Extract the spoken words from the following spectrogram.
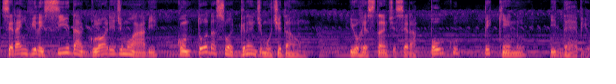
será envelhecida a glória de Moabe com toda a sua grande multidão, e o restante será pouco, pequeno e débil.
